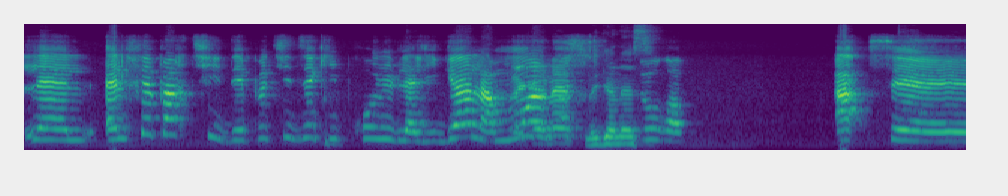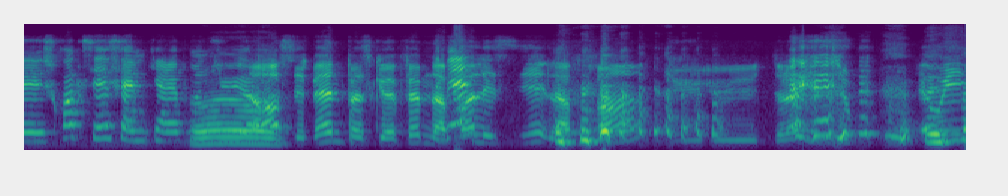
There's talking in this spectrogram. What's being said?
elle, fait partie des petites équipes promues de la Liga, la moins d'Europe. Ah, c'est, je crois que c'est FM qui a répondu. Euh... Non, c'est Ben parce que FM n'a pas laissé la fin du, de la question. Et oui,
